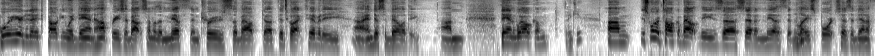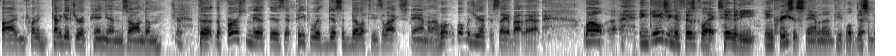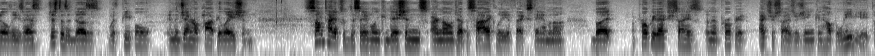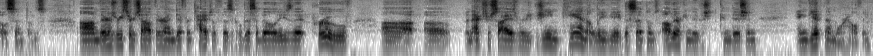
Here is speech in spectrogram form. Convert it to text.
We're here today talking with Dan Humphreys about some of the myths and truths about uh, physical activity uh, and disability. Um, Dan, welcome. Thank you. Um, just want to talk about these uh, seven myths that Blaze mm-hmm. Sports has identified and kind of kind of get your opinions on them. Sure. The the first myth is that people with disabilities lack stamina. What what would you have to say about that? Well, uh, engaging in physical activity increases stamina in people with disabilities, as just as it does with people in the general population. Some types of disabling conditions are known to episodically affect stamina, but appropriate exercise, an appropriate exercise regime can help alleviate those symptoms. Um, there's research out there on different types of physical disabilities that prove uh, uh, an exercise regime can alleviate the symptoms of their condi condition and get them more healthy.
